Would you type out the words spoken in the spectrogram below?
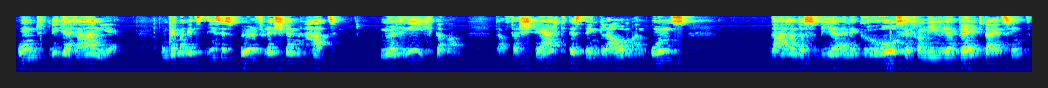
und die Geranie. Und wenn man jetzt dieses Ölfläschchen hat, nur riecht daran, dann verstärkt es den Glauben an uns, daran, dass wir eine große Familie weltweit sind.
